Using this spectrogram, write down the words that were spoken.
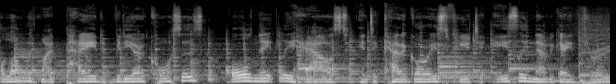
along with my paid video courses, all neatly housed into categories for you to easily navigate through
